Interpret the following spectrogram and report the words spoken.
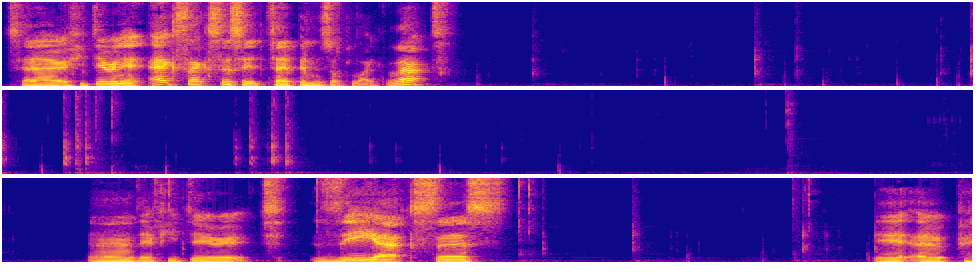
So if you're doing it x axis, it opens up like that. And if you do it z-axis, it open.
